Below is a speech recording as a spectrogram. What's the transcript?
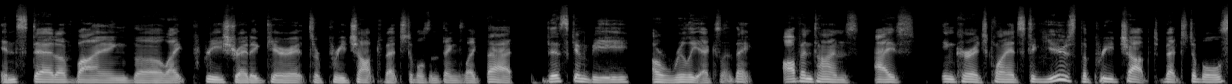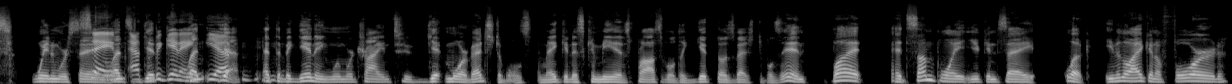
instead of buying the like pre-shredded carrots or pre-chopped vegetables and things like that, this can be a really excellent thing. Oftentimes I encourage clients to use the pre-chopped vegetables when we're saying Same let's at the beginning. let- yeah. at the beginning when we're trying to get more vegetables and make it as convenient as possible to get those vegetables in. But at some point, you can say, look, even though I can afford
